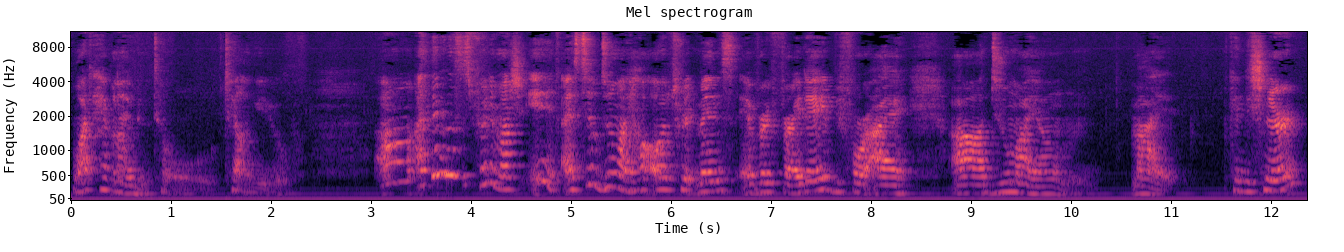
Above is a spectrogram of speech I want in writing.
What haven't I been told? Telling you. Uh, I think this is pretty much it. I still do my hot oil treatments every Friday before I uh, do my um my conditioner.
